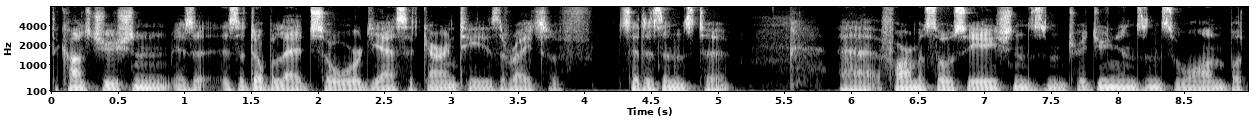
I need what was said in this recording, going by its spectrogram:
the constitution is a is a double edged sword. Yes, it guarantees the rights of citizens to uh, form associations and trade unions and so on. But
